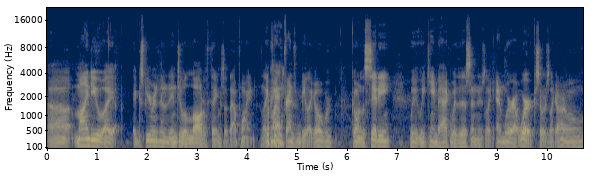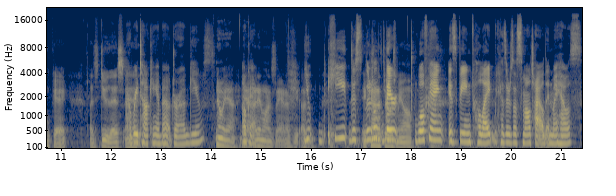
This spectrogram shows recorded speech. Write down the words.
Uh, mind you, I experimented into a lot of things at that point. Like my friends would be like, "Oh, we're going to the city." We, we came back with this, and it's like, and we're at work, so it's like, "Oh, okay, let's do this." And, Are we talking about drug use? No, yeah, yeah. Okay. I didn't want to say it. I, I, You he this there's a, there. Wolfgang is being polite because there's a small child in my house.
